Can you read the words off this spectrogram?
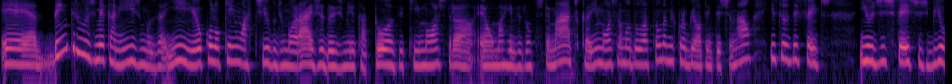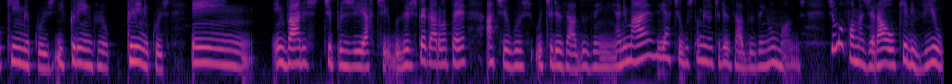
É, dentre os mecanismos aí, eu coloquei um artigo de Moraes de 2014 que mostra, é uma revisão sistemática e mostra a modulação da microbiota intestinal e seus efeitos e os desfechos bioquímicos e clínico, clínicos em, em vários tipos de artigos. Eles pegaram até artigos utilizados em animais e artigos também utilizados em humanos. De uma forma geral, o que ele viu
